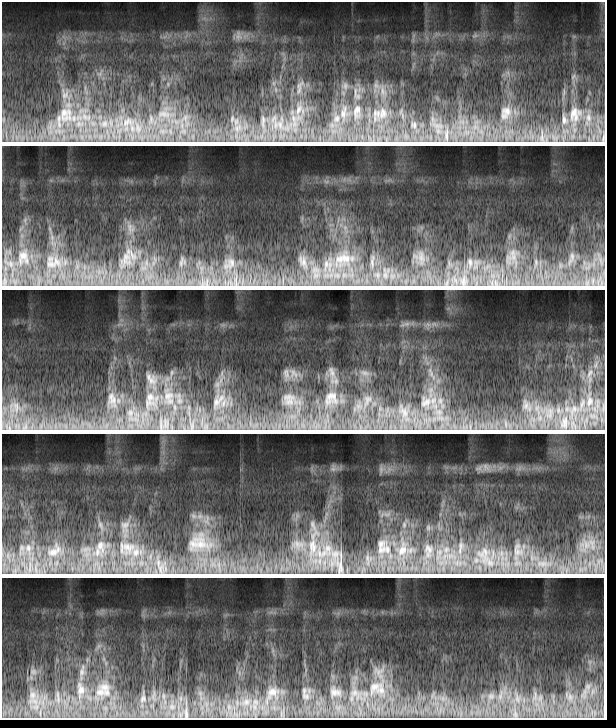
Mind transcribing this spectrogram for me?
We get all the way over here to the blue, we're putting out an inch eight. So really, we're not, we're not talking about a, a big change in irrigation capacity. But that's what the soil type was telling us that we needed to put out during that, that stage of the growing season. As we get around to some of these, um, you know, these other green spots, we want to be sitting right there around an inch. Last year, we saw a positive response of about, uh, I think it was 80 pounds. Uh, maybe, I think it was 180 pounds of lint. And we also saw an increased um, uh, loan rate because what, what we're ended up seeing is that these, um, where we put this water down differently, we're seeing deeper rooting depths, healthier plant going into August and September, and uh, really finish those bolls out.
